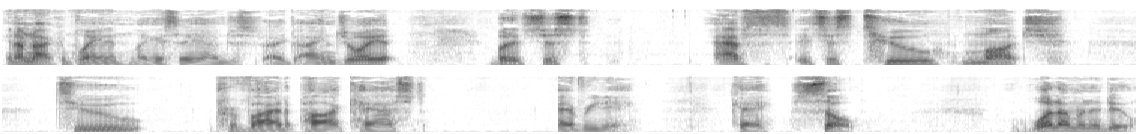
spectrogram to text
and I'm not complaining. Like I say, I'm just I, I enjoy it, but it's just it's just too much to provide a podcast every day. Okay, so what I'm gonna do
